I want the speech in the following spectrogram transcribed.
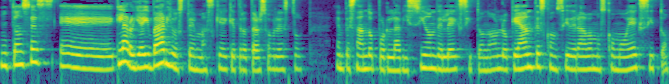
Entonces, eh, claro, y hay varios temas que hay que tratar sobre esto, empezando por la visión del éxito, ¿no? Lo que antes considerábamos como éxito.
